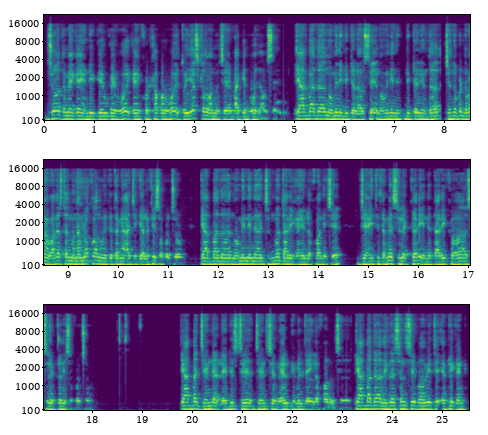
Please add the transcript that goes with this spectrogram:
જો તમે કઈ હેન્ડી એવું કઈ હોય, કઈ ખોટખાપણ હોય, તો યસ કરવાનું છે, બાકી નો જ આવશે. ત્યારબાદ નોમિની ડિટેલ આવશે. નોમિની ડિટેલની અંદર જેનું પણ તમારા વારસદારમાં નામ લખવાનું હોય તે તમે આ જગ્યા લખી શકો છો. ત્યારબાદ નોમિનીના જન્મ તારીખ અહીં લખવાની છે, જે અહીંથી તમે સિલેક્ટ કરી અને તારીખ સિલેક્ટ કરી શકો છો. ત્યારબાદ જેન્ડર લેડીઝ છે જેન્ટ્સ છે મેલ ફિમેલ તે લખવાનું છે. ત્યારબાદ રિલેશનશિપ વિથ એપ્લિકન્ટ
